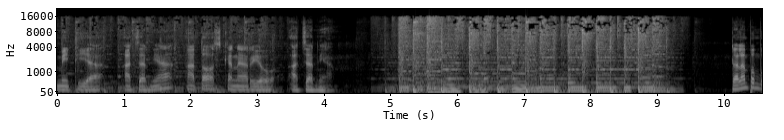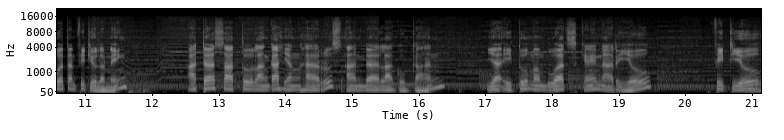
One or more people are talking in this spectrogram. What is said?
media ajarnya atau skenario ajarnya. Dalam pembuatan video learning, ada satu langkah yang harus Anda lakukan, yaitu membuat skenario video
